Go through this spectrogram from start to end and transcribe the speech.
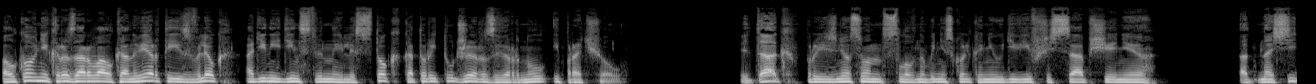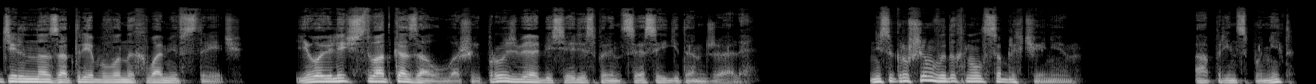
Полковник разорвал конверт и извлек один единственный листок, который тут же развернул и прочел. «Итак», — произнес он, словно бы нисколько не удивившись сообщению, «относительно затребованных вами встреч. Его Величество отказал в вашей просьбе о беседе с принцессой Гитанджали». Несокрушим выдохнул с облегчением. «А принц Пунит?»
